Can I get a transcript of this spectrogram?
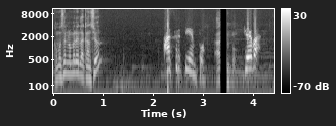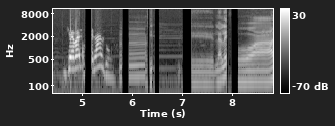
¿Cómo es el nombre de la canción? Hace Tiempo. Tiempo. Lleva, lleva el nombre del álbum. Eh, la letra. O, a-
